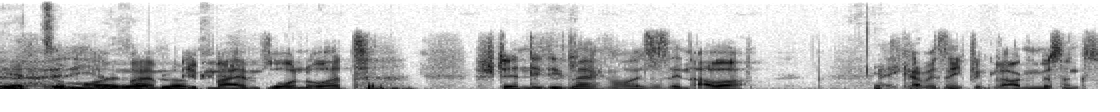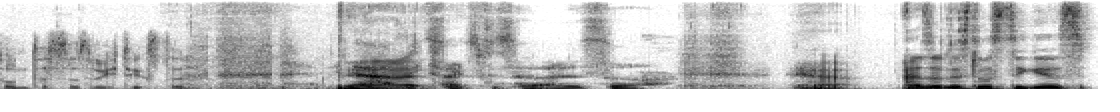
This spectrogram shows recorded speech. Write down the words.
Jetzt zum in, meinem, in meinem Wohnort ständig die gleichen Häuser sehen. Aber ja, ich kann jetzt nicht beklagen, wir sind gesund, das ist das Wichtigste. Ja, wie gesagt, das ist ja alles so. Ja, also das Lustige ist,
